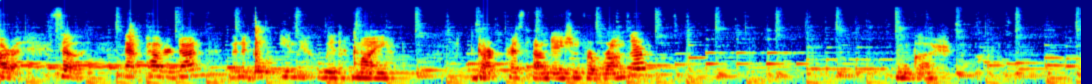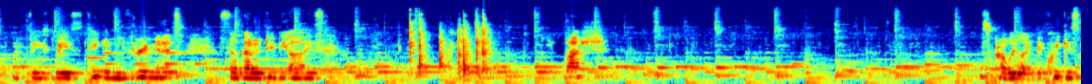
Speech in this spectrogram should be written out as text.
Alright, so that's powder done. I'm gonna go in with my dark pressed foundation for bronzer. Oh gosh. My face base taking me three minutes. Still gotta do the eyes. Okay, blush. It's probably like the quickest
